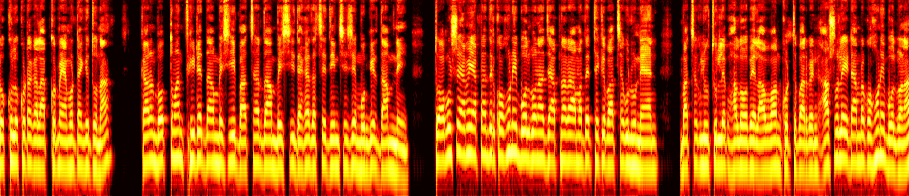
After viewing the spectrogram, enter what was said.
লক্ষ লক্ষ টাকা লাভ করবেন এমনটা কিন্তু না। কারণ বর্তমান ফিডের দাম বেশি, বাচ্চার দাম বেশি, দেখা যাচ্ছে দিন শেষে মুরগির দাম নেই। তো অবশ্যই আমি আপনাদের কখনোই বলব না যে আপনারা আমাদের থেকে বাচ্চাগুলো নেন, বাচ্চাগুলো তুললে ভালো হবে, লাভবান করতে পারবেন। আসলে এটা আমরা কখনোই বলব না।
